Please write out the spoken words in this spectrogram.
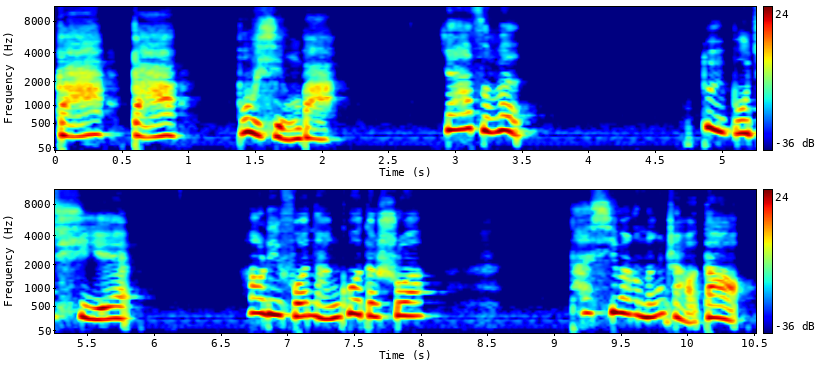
嘎嘎，不行吧？”鸭子问。“对不起。”奥利弗难过的说：“他希望能找到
